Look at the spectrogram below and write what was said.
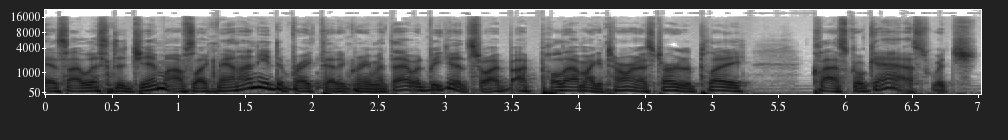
as I listened to Jim, I was like, man, I need to break that agreement. That would be good. So I, I pulled out my guitar and I started to play classical gas, which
